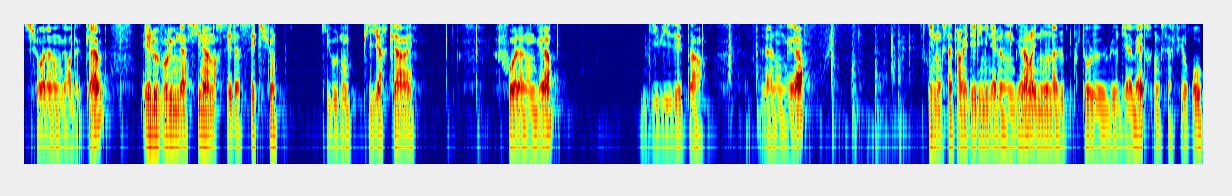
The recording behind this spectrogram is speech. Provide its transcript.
sur la longueur de câble. Et le volume d'un cylindre, c'est la section qui vaut donc pi r carré fois la longueur, divisé par la longueur. Et donc ça permet d'éliminer la longueur. Et nous, on a plutôt le, diamètre. Donc ça fait ρ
